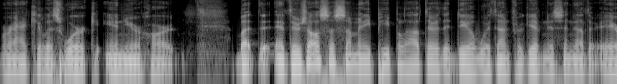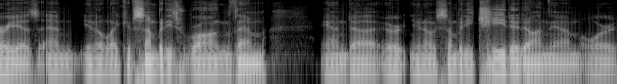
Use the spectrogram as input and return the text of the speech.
miraculous work in your heart. But th- there's also so many people out there that deal with unforgiveness in other areas, and you know, like if somebody's wronged them, and uh, or you know somebody cheated on them, or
